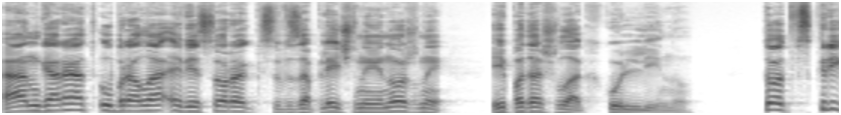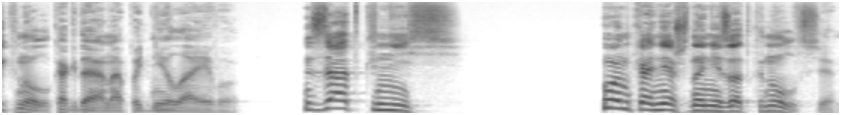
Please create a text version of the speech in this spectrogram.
Ангарат убрала Эвисоракс в заплечные ножны и подошла к Куллину. Тот вскрикнул, когда она подняла его. «Заткнись!» Он, конечно, не заткнулся.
